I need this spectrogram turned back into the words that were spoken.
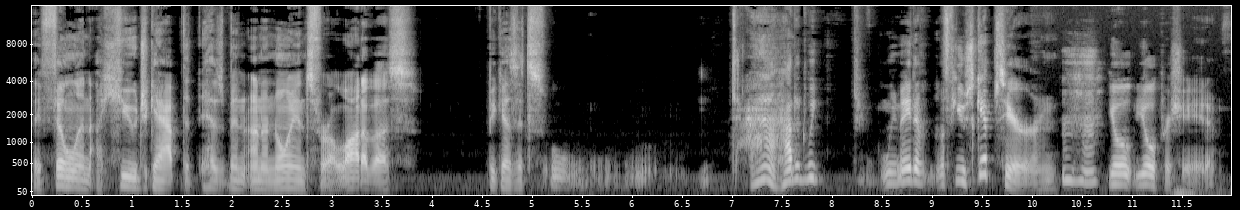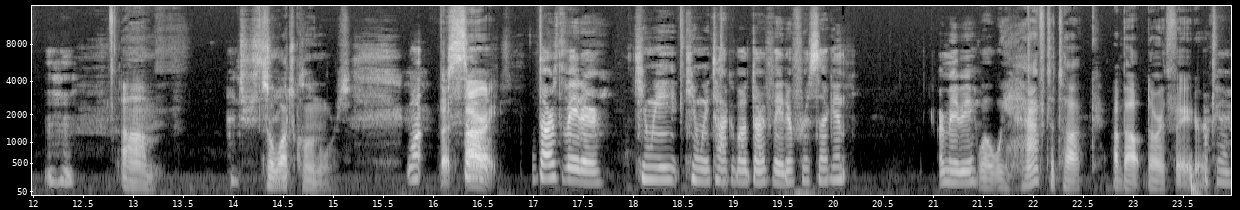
they fill in a huge gap that has been an annoyance for a lot of us because it's ah, how did we we made a, a few skips here, and Mm-hmm. you'll you'll appreciate it. Mhm. Um, Interesting. so watch Clone Wars, Well, but so, all right. Darth Vader. Can we can we talk about Darth Vader for a second? Or maybe. Well, we have to talk about Darth Vader. Okay.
